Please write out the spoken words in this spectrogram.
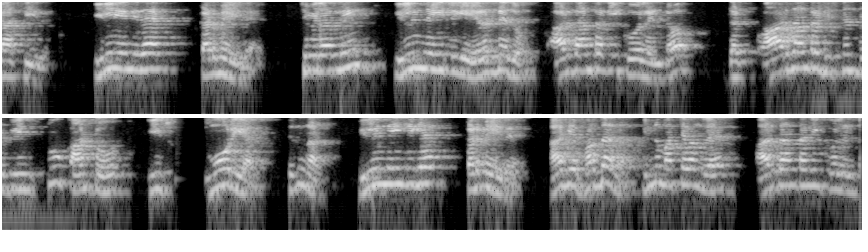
ಜಾಸ್ತಿ ಇದೆ. ಇಲ್ಲಿ ಏನಿದೆ ಕಡಿಮೆ ಇದೆ. ಸಿಮಿಲರ್ಲಿ ಇಲ್ಲಿಂದ ಇಲ್ಲಿಗೆ ಎರಡನೇದು horizontal equivalent that horizontal distance between two contour is more here is not ಇಲ್ಲಿಂದ ಇಲ್ಲಿಗೆ ಕಡಿಮೆ ಇದೆ. ಹಾಗೆ ಫರ್ದರ್ ಇನ್ನು ಮತ್ತೆ ಬಂದ್ರೆ ಆರ್ಧಾಂಟ್ರಲ್ ಈಕ್ವಲೆಂಟ್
